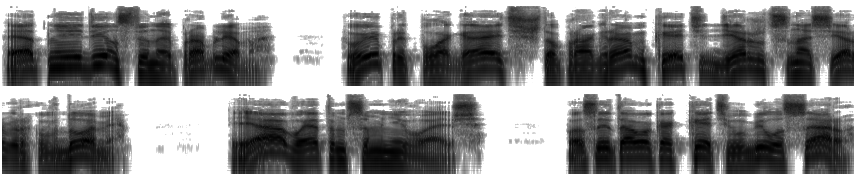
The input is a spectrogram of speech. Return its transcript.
«Это не единственная проблема. Вы предполагаете, что программа Кэти держится на серверах в доме. Я в этом сомневаюсь. После того, как Кэти убила Сару,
